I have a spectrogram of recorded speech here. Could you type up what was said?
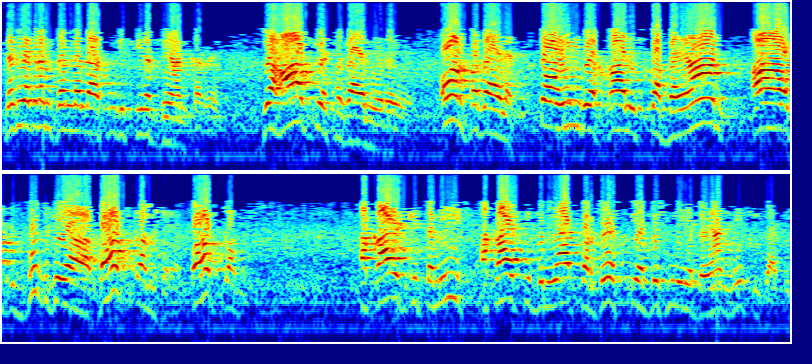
نبی اکرم صلی اللہ علیہ وسلم کی سیرت بیان کر رہے ہیں۔ جہاد کے فضائل ہو رہے ہیں۔ اور فضائل ہیں۔ توحید خالص کا بیان آج بجھ گیا، بہت کم ہے، بہت کم۔ عقائد کی تمیز، عقائد کی بنیاد پر دوستی اور دشمنی یہ بیان نہیں کی جاتی۔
